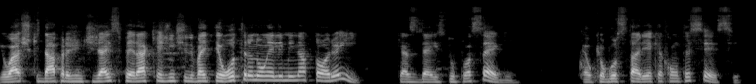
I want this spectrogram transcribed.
eu acho que dá pra gente já esperar que a gente vai ter outra no eliminatório aí, que as 10 duplas seguem. É o que eu gostaria que acontecesse.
